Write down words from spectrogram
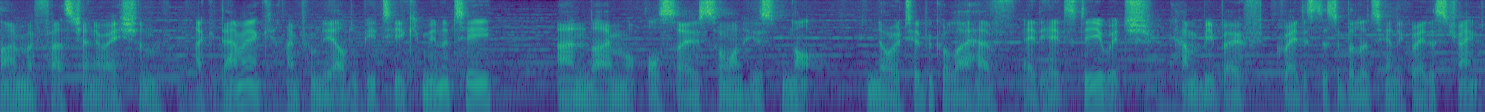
I'm a first generation academic. I'm from the LGBT community, and I'm also someone who's not neurotypical. I have ADHD, which can be both greatest disability and the greatest strength.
